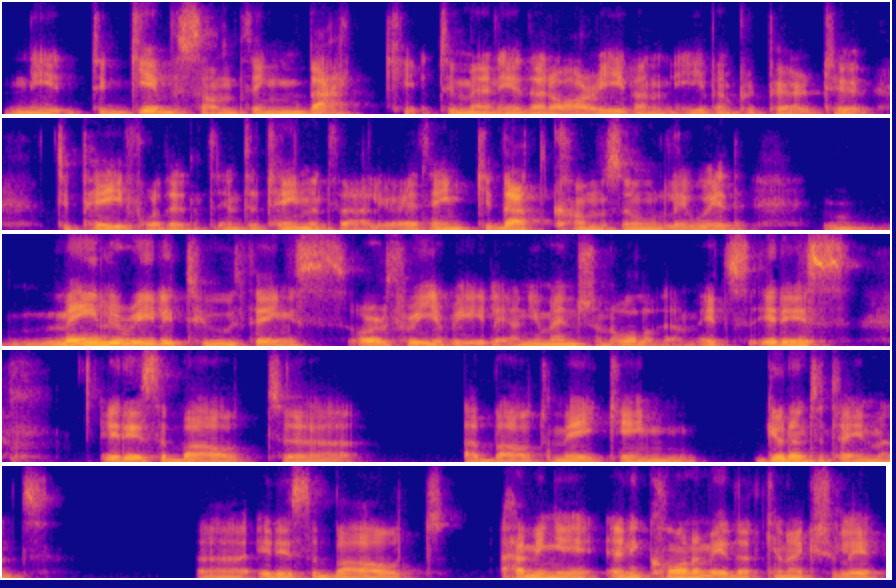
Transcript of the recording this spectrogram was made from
need to give something back to many that are even even prepared to to pay for the entertainment value. I think that comes only with mainly really two things or three really, and you mentioned all of them. It's it is it is about uh, about making good entertainment. Uh, it is about having a, an economy that can actually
